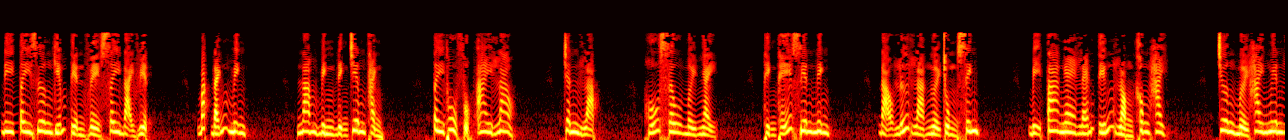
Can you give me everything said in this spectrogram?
Đi Tây Dương kiếm tiền về xây Đại Việt. Bắc đánh Minh. Nam Bình Định Chiêm Thành. Tây thu phục ai lao. Chân lạp. Hố sâu mời nhảy. Thỉnh thế duyên ninh. Đạo lứ là người trùng sinh bị ta nghe lén tiếng lòng không hay. chương mười hai nguyên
